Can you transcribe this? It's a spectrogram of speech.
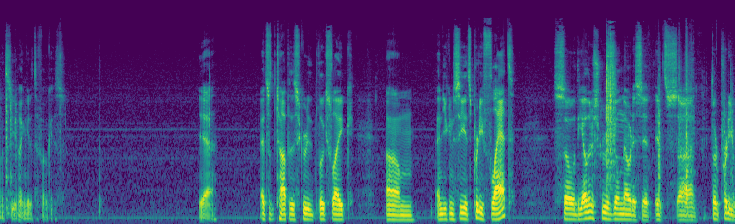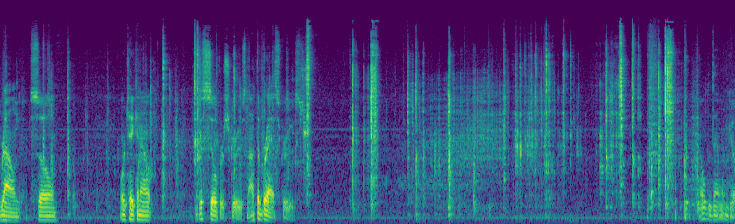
Let's see if I can get it to focus. Yeah. That's what the top of the screw looks like. Um, and you can see it's pretty flat. So the other screws, you'll notice it. It's uh, They're pretty round. So we're taking out the silver screws, not the brass screws. How did that one go?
